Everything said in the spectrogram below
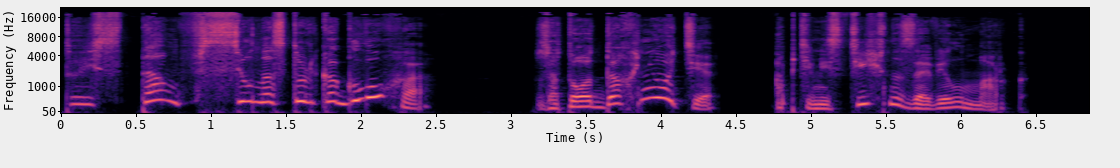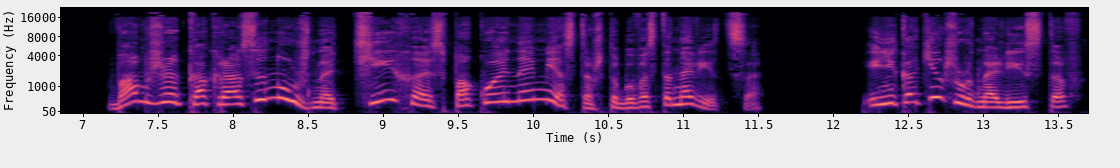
То есть там все настолько глухо? Зато отдохнете, оптимистично заявил Марк. Вам же как раз и нужно тихое, спокойное место, чтобы восстановиться. И никаких журналистов,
